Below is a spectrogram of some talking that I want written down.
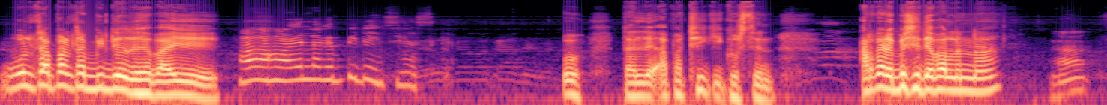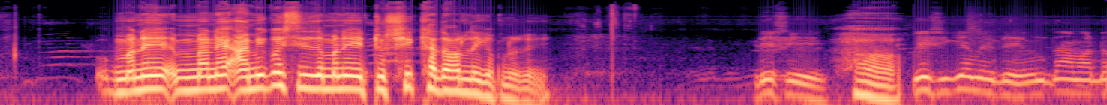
উল্টা পাল্টা ভিডিও দেখে ভাই। হ্যাঁ হ্যাঁ এর লাগে পিটাইছি আজকে। ও তাহলে আপা ঠিকই করছেন। আর কারে বেশি দিয়ে পারলেন না? হ্যাঁ? মানে মানে আমি কইছি যে মানে একটু শিক্ষা দেওয়ার লাগে আপনারে। বেশি হ্যাঁ। বেশি দেয় কিন্তু আমারটা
